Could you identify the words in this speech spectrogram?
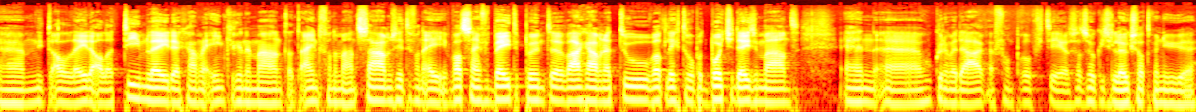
um, niet alle leden, alle teamleden, gaan we één keer in de maand, aan het eind van de maand samen zitten van wat zijn verbeterpunten, waar gaan we naartoe, wat ligt er op het bordje deze maand en hoe kunnen we daarvan profiteren. Dus dat is ook iets leuks wat we nu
